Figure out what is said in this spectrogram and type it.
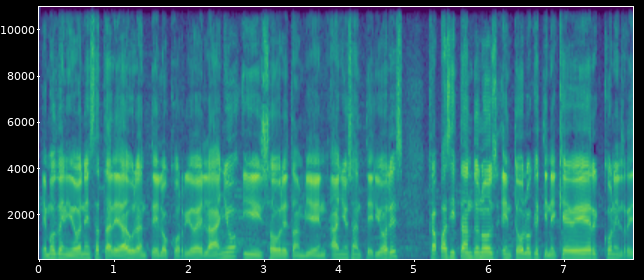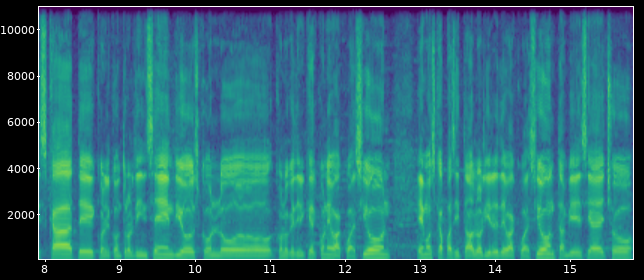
Hemos venido en esta tarea durante lo corrido del año y sobre también años anteriores, capacitándonos en todo lo que tiene que ver con el rescate, con el control de incendios, con lo, con lo que tiene que ver con evacuación. Hemos capacitado a los líderes de evacuación, también se ha hecho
